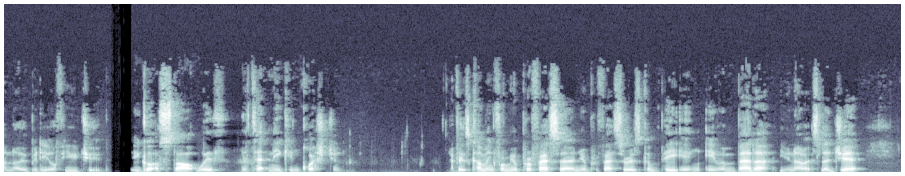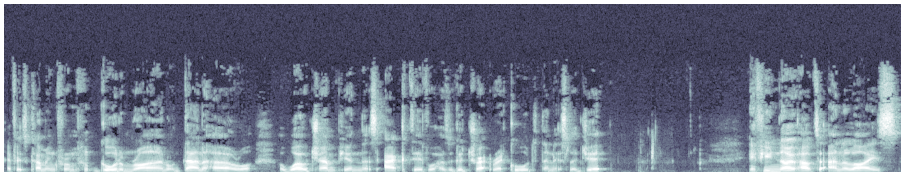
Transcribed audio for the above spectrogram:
a nobody off YouTube. You've got to start with the technique in question. If it's coming from your professor and your professor is competing, even better, you know it's legit. If it's coming from Gordon Ryan or Danaher or a world champion that's active or has a good track record, then it's legit. If you know how to analyze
